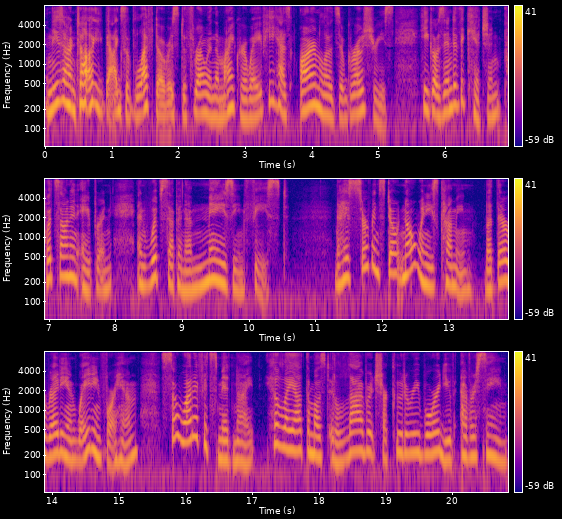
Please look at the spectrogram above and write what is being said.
And these aren't doggy bags of leftovers to throw in the microwave. He has armloads of groceries. He goes into the kitchen, puts on an apron, and whips up an amazing feast. Now, his servants don't know when he's coming, but they're ready and waiting for him. So, what if it's midnight? He'll lay out the most elaborate charcuterie board you've ever seen.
